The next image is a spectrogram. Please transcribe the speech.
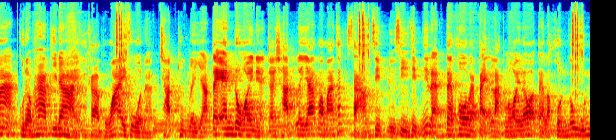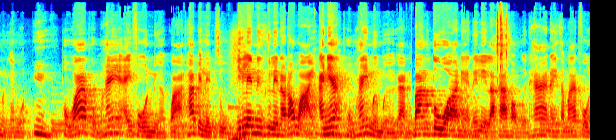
มาก ๆ คุณภาพที่ได้ ครับผมว่า iPhone อะชัดทุกระยะ แต่ Android เนี่ยจะชัดระยะประมาณสัก 30 หรือ 40 นี่แหละ แต่พอแบบแตะหลักร้อยแล้วอะแต่ละคนก็วุ้นเหมือนกันหมด อืม ผมว่าผมให้ iPhone เหนือกว่าถ้าเป็นเลนส์ซูมอีกเลนส์หนึ่งคือเลนส์อัลตร้าไวด์อันเนี้ยผมให้เหมือๆกัน บางตัวเนี่ยในเลนส์ราคา 25,000ในสมาร์ทโฟน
